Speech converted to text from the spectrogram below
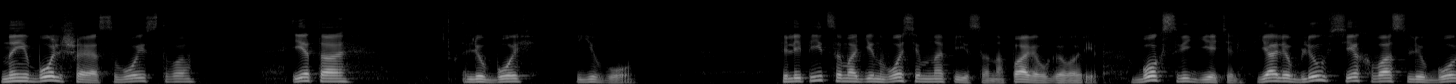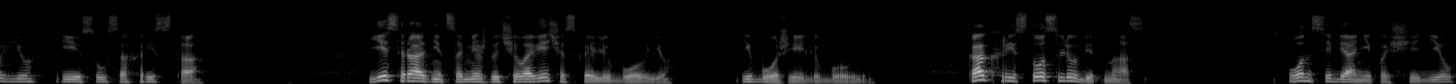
Наибольшее свойство – это любовь Его. Филиппийцам 1.8 написано, Павел говорит, «Бог свидетель, я люблю всех вас любовью Иисуса Христа». Есть разница между человеческой любовью и Божьей любовью. Как Христос любит нас. Он себя не пощадил,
